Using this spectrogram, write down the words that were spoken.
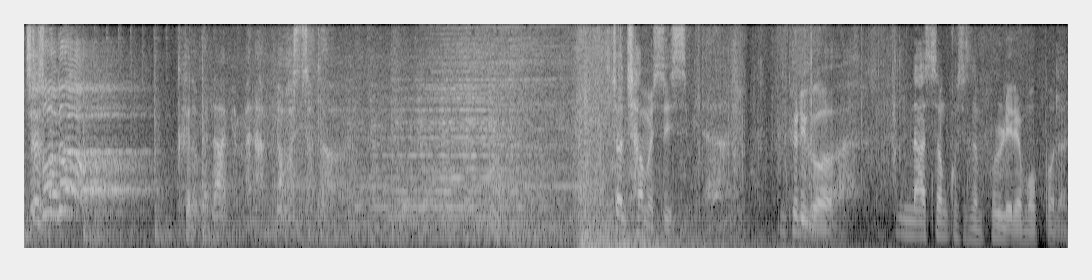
죄송합니다! 그놈의 라면만 안 먹었어도 전 참을 수 있습니다. 그리고 낯선 곳에선 볼일을 못 보는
